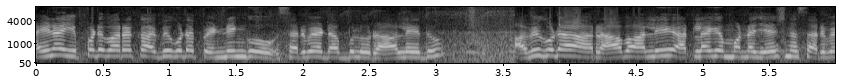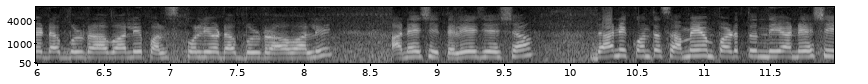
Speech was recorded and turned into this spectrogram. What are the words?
అయినా ఇప్పటి వరకు అవి కూడా పెండింగ్ సర్వే డబ్బులు రాలేదు. అవి కూడా రావాలి. అట్లాగే మొన్న చేసిన సర్వే డబ్బులు రావాలి పల్స్ పోలియో డబ్బులు రావాలి అనేసి తెలియజేశాం. దానికి కొంత సమయం పడుతుంది అనేసి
